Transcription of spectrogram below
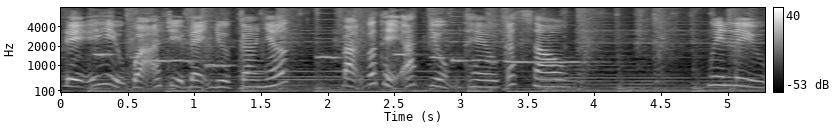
Để hiệu quả trị bệnh được cao nhất, bạn có thể áp dụng theo cách sau. Nguyên liệu:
